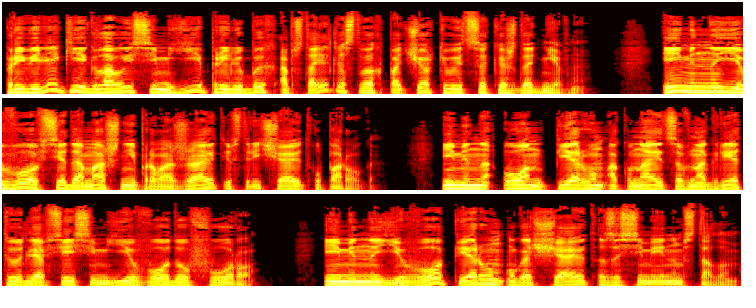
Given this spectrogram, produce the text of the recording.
Привилегии главы семьи при любых обстоятельствах подчеркиваются каждодневно. Именно его все домашние провожают и встречают у порога. Именно он первым окунается в нагретую для всей семьи воду фуру. Именно его первым угощают за семейным столом.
